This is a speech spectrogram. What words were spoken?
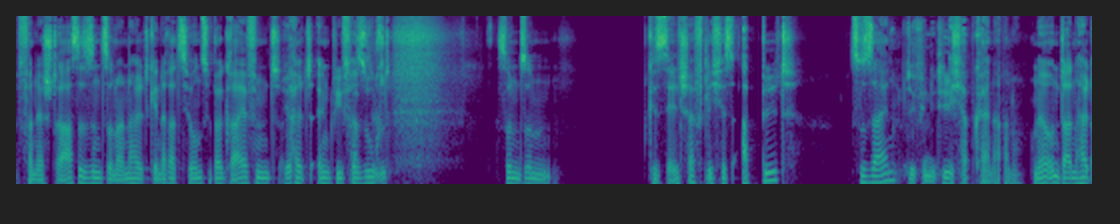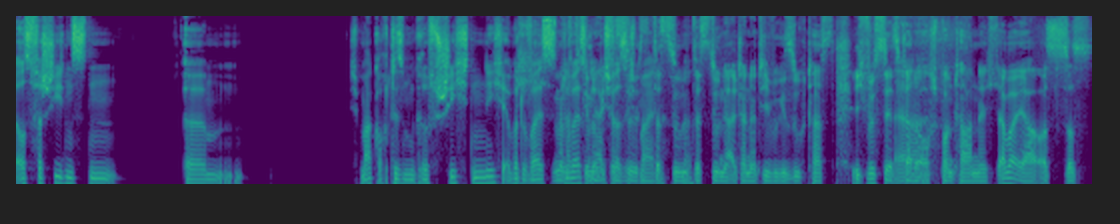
von der Straße sind, sondern halt generationsübergreifend ja. halt irgendwie versucht. Absolut so ein, so ein gesellschaftliches Abbild zu sein. Definitiv. Ich habe keine Ahnung. Ne? Und dann halt aus verschiedensten ähm, ich mag auch diesen Begriff Schichten nicht, aber du weißt, du weißt, glaube ich, was ich meine. Dass du, ne? dass du eine Alternative gesucht hast. Ich wüsste jetzt ja. gerade auch spontan nicht. Aber ja, aus, aus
